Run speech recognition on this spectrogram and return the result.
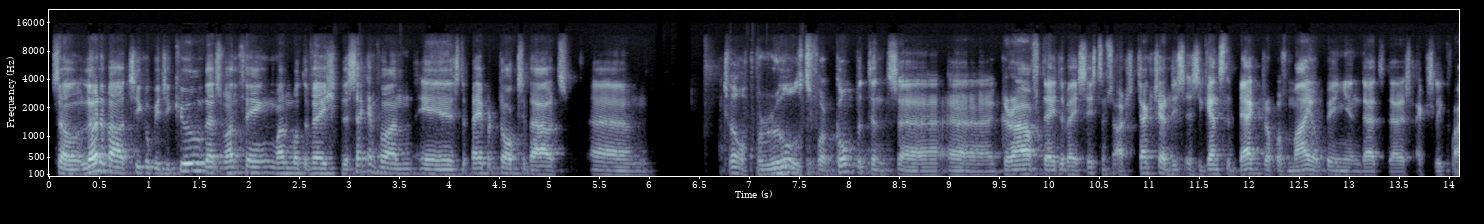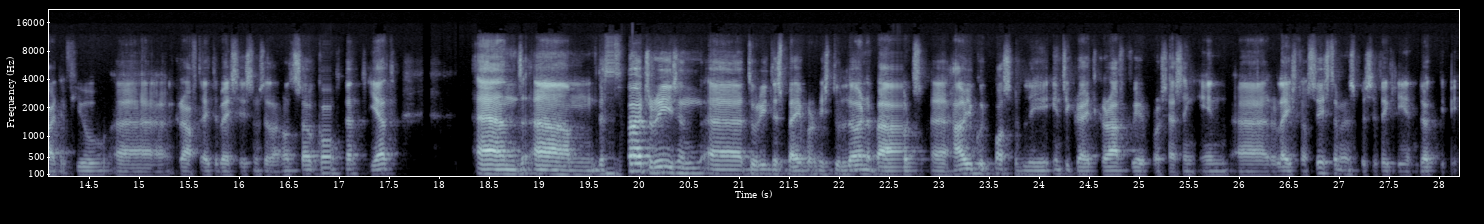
So learn about SQL PGQ, that's one thing, one motivation. The second one is the paper talks about um, 12 rules for competent uh, uh, graph database systems architecture. This is against the backdrop of my opinion that there's actually quite a few uh, graph database systems that are not so competent yet. And um, the third reason uh, to read this paper is to learn about uh, how you could possibly integrate graph query processing in uh, relational systems and specifically in DuckDB.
